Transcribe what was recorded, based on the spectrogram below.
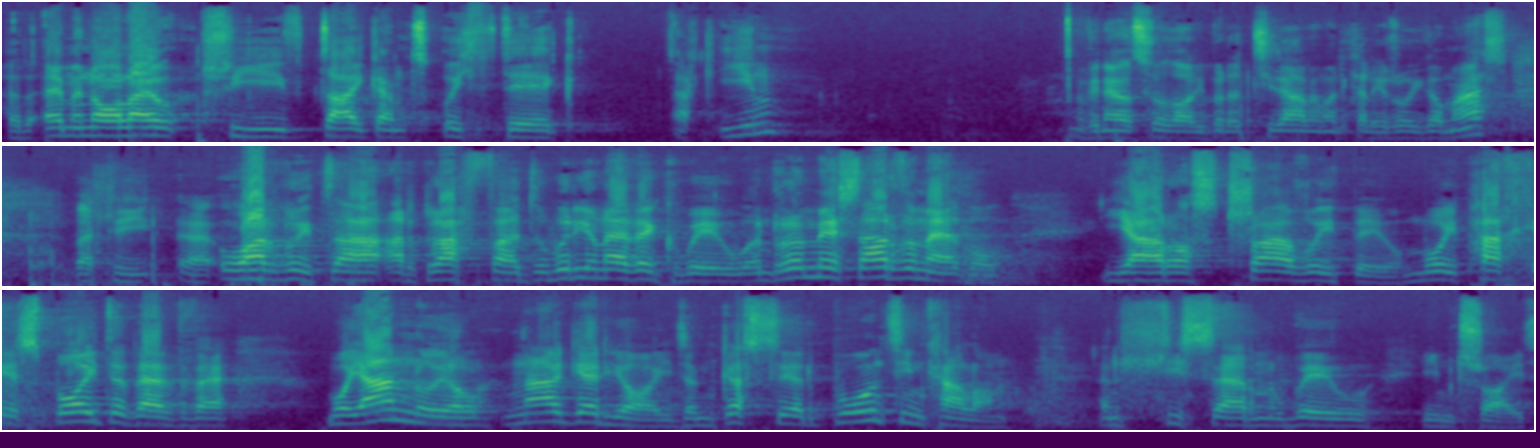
Yr emynolaw rhif 280 ac 1. Fi newid sylweddoli bod y tudalen wedi cael ei rwygo mas. Felly, o arglwydd da ar graffad y wirioneddau gwyw yn rymus ar fy meddwl i aros tra fwy byw, mwy parchus boi dy ddeddfe, mwy anwyl nag erioed yn gysur bôn tîm calon yn llysern wyw i'm troed.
